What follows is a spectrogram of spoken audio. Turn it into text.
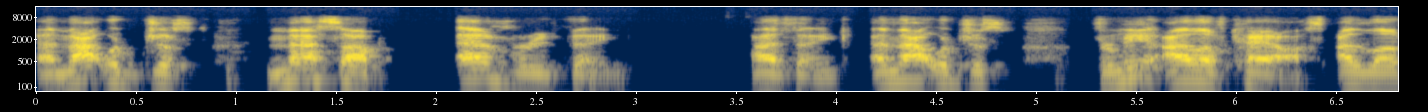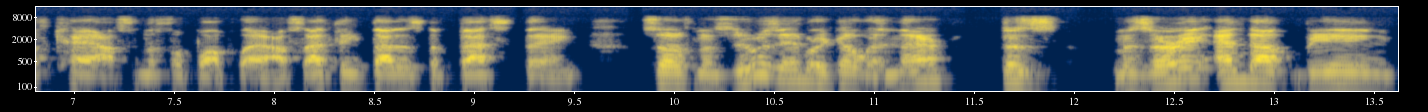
and that would just mess up everything. I think, and that would just for me, I love chaos. I love chaos in the football playoffs. I think that is the best thing. So if Mizzou is able to go in there, does Missouri end up being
